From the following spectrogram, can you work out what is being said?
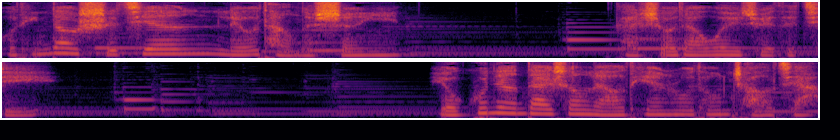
我听到时间流淌的声音，感受到味觉的记忆。有姑娘大声聊天，如同吵架。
